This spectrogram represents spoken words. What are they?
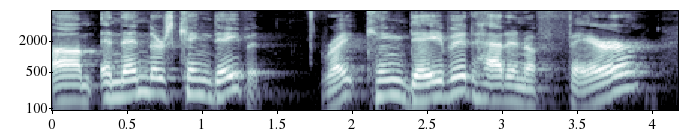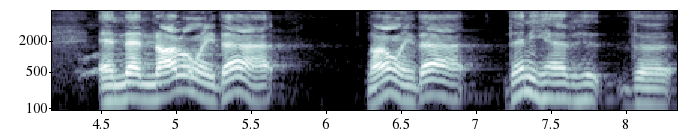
um, and then there's King David, right? King David had an affair, and then not only that, not only that, then he had the,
